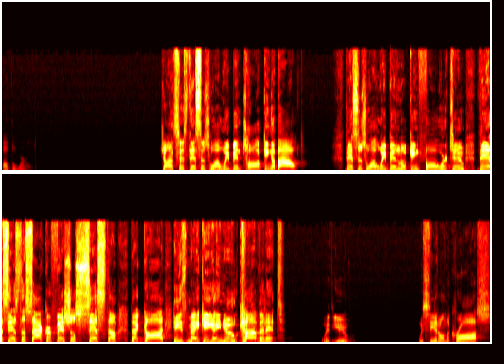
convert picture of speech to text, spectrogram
of the world. John says, This is what we've been talking about. This is what we've been looking forward to. This is the sacrificial system that God, He's making a new covenant with you. We see it on the cross.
